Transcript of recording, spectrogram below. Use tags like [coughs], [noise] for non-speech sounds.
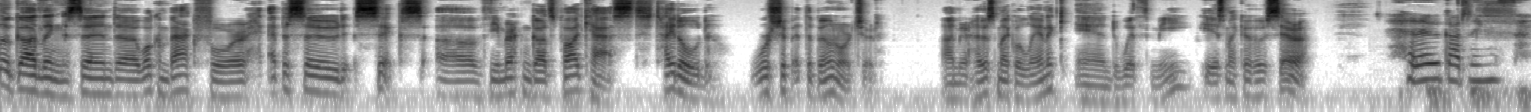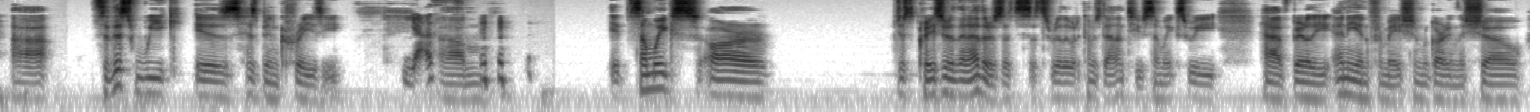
Hello, Godlings, and uh, welcome back for episode six of the American Gods podcast, titled Worship at the Bone Orchard. I'm your host, Michael Lanik, and with me is my co host, Sarah. Hello, Godlings. Uh, so this week is has been crazy. Yes. Um, [laughs] it some weeks are just crazier than others. That's that's really what it comes down to. Some weeks we have barely any information regarding the show,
